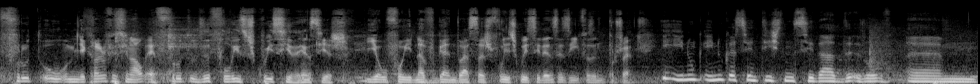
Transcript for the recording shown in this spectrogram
Fruto, a minha carreira profissional é fruto de felizes coincidências e eu fui navegando essas felizes coincidências e fazendo projetos. E, e, nunca, e nunca, sentiste necessidade de um,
